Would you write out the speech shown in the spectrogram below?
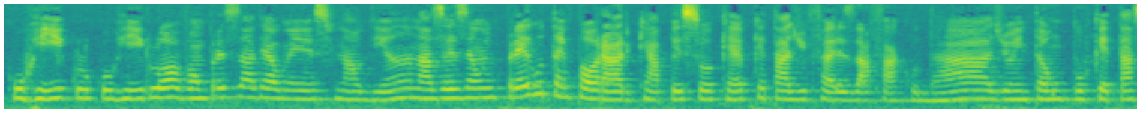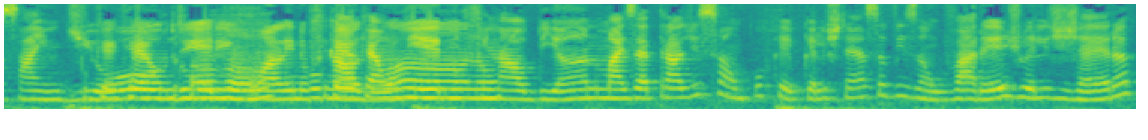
currículo, currículo, ó, vão precisar de alguém nesse final de ano. Às vezes é um emprego temporário que a pessoa quer porque está de férias da faculdade, ou então porque está saindo de porque outro. quer um dinheirinho uhum. ali no final do quer um ano. dinheiro no final de ano, mas é tradição. Por quê? Porque eles têm essa visão. O varejo, ele gera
